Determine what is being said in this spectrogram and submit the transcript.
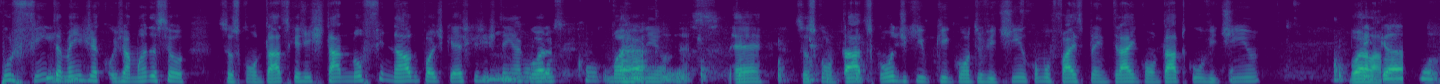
por fim, uhum. também já, já manda seu, seus contatos, que a gente está no final do podcast, que a gente tem agora uma reunião. Né? É, seus contatos, onde que, que encontra o Vitinho, como faz para entrar em contato com o Vitinho. Bora Legal. lá.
